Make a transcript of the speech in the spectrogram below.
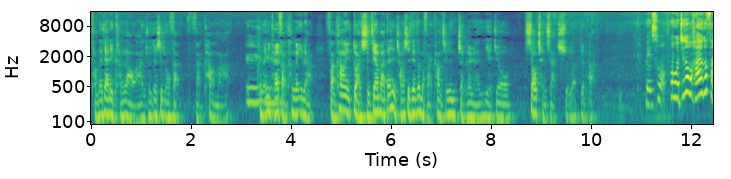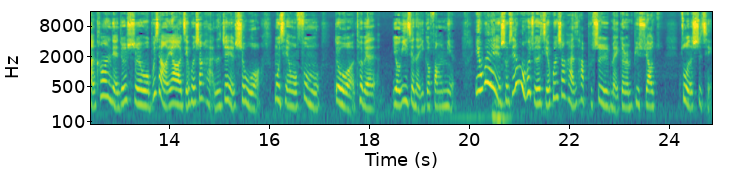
躺在家里啃老啊，你说这是一种反反抗吗？嗯，可能你可以反抗个一两，反抗短时间吧，但是你长时间这么反抗，其实你整个人也就消沉下去了，对吧？没错，我觉得我还有个反抗的点，就是我不想要结婚生孩子，这也是我目前我父母对我特别有意见的一个方面。因为首先我会觉得结婚生孩子，它不是每个人必须要做的事情。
